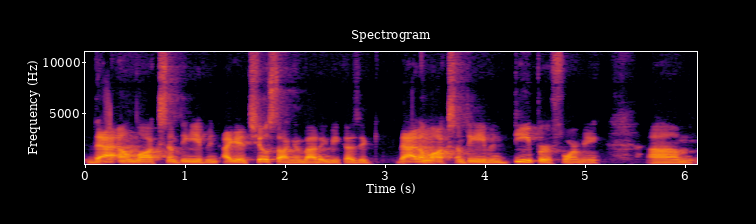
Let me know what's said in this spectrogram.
that unlocks something even I get chills talking about it because it, that unlocks something even deeper for me. Um,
